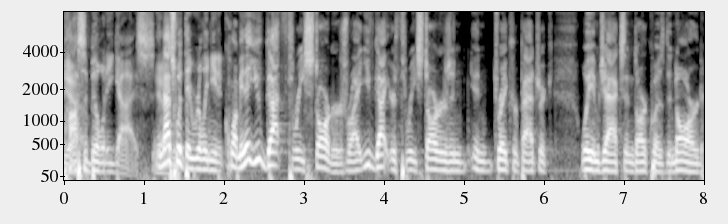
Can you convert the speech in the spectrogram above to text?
Yeah. possibility guys, and Yeah. that's what they really need at corner. I mean, you've got three starters, right? You've got your three starters in, in Dre Kirkpatrick, William Jackson, Darqueze Dennard,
